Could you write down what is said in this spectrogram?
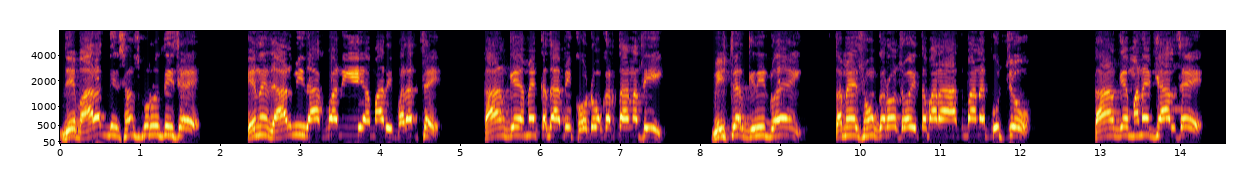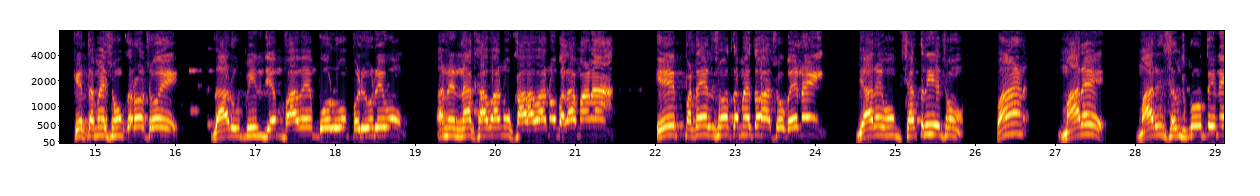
જે ભારતની સંસ્કૃતિ છે, એને જાળવી રાખવાની એ અમારી ફરજ છે. કારણ કે અમે કદાપી ખોટું કરતા નથી. મિસ્ટર કિરીટભાઈ તમે શું કરો છો એ તમારા આત્માને પૂછજો. કારણ કે મને ખ્યાલ છે કે તમે શું કરો છો એ? દારૂ પીને જેમ ફાવે એમ બોલવું, પડ્યું રહેવું. અને ન ખાવાનું ખાવાનું ભલા માણા એ પટેલ છો તમે તો આ શોભે નહીં. જ્યારે હું ક્ષત્રિય છું, પણ મારે મારી સંસ્કૃતિને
